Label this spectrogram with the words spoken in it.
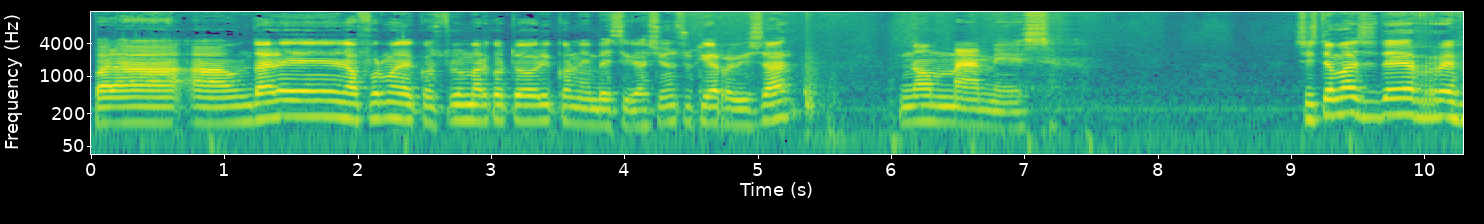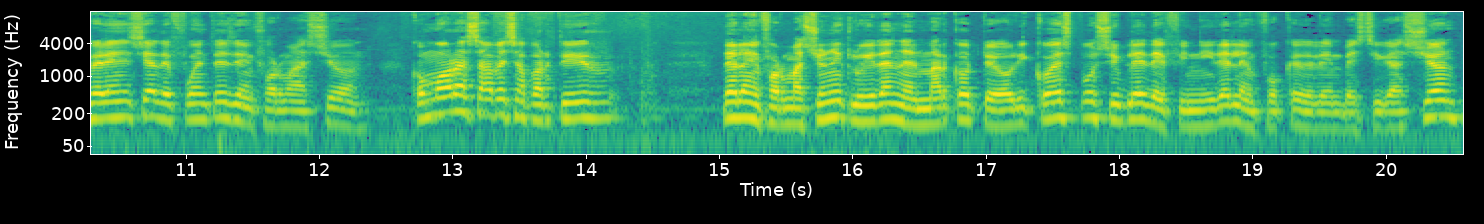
Para ahondar en la forma de construir un marco teórico en la investigación, sugiere revisar. No mames. Sistemas de referencia de fuentes de información. Como ahora sabes, a partir de la información incluida en el marco teórico, es posible definir el enfoque de la investigación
